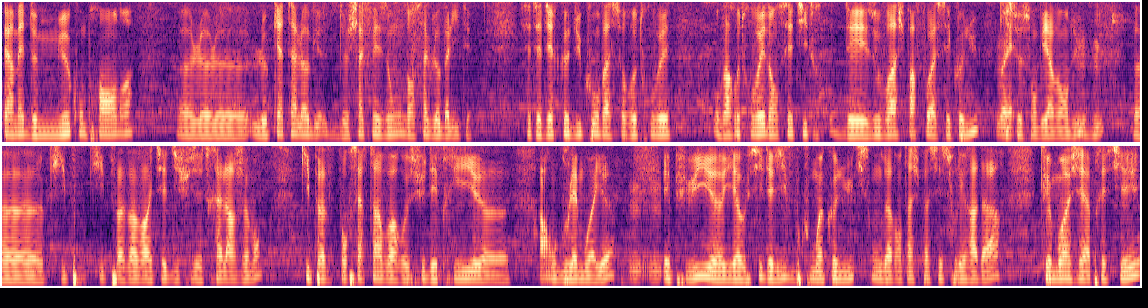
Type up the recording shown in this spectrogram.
permettent de mieux comprendre euh, le, catalogue de chaque maison dans sa globalité. C'est-à-dire que du coup, on va se retrouver, on va retrouver dans ces titres des ouvrages parfois assez connus Ouais. qui se sont bien vendus, Mhm. euh, qui, qui peuvent avoir été diffusés très largement, qui peuvent pour certains avoir reçu des prix euh, à Angoulême ou ailleurs. Mhm. Et puis, euh, il y a aussi des livres beaucoup moins connus qui sont davantage passés sous les radars, que moi j'ai appréciés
